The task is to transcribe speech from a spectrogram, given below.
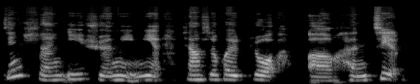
精神医学里面，像是会做呃横件。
